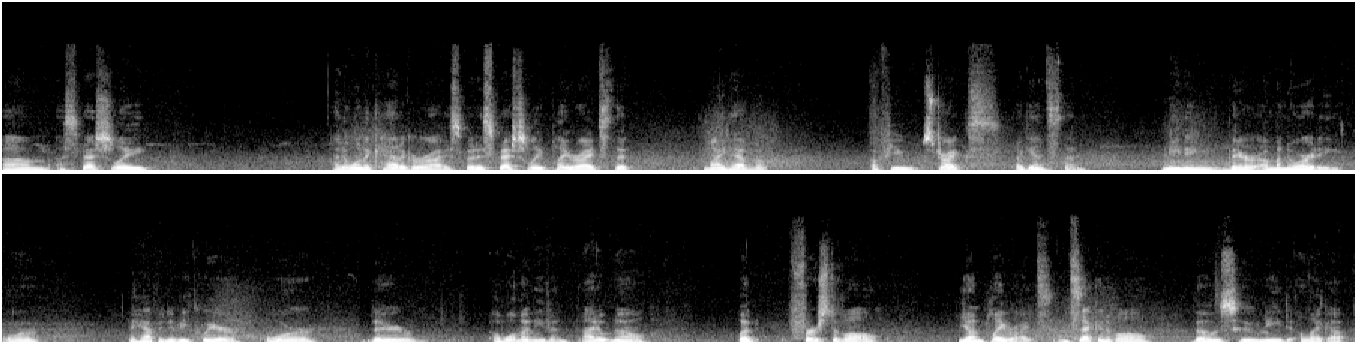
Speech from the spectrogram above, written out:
um, especially. I don't want to categorize, but especially playwrights that might have a, a few strikes against them, meaning they're a minority or they happen to be queer or they're a woman, even. I don't know. But first of all, young playwrights, and second of all, those who need a leg up.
